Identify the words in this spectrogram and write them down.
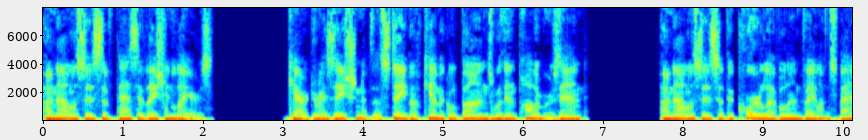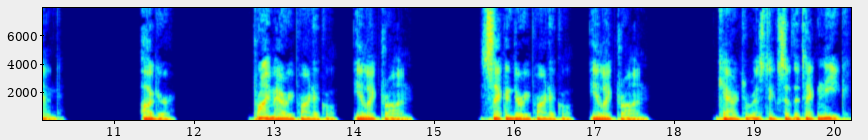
Analysis of passivation layers. Characterization of the state of chemical bonds within polymers and Analysis of the core level and valence band. Auger. Primary particle, electron. Secondary particle, electron. Characteristics of the technique.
